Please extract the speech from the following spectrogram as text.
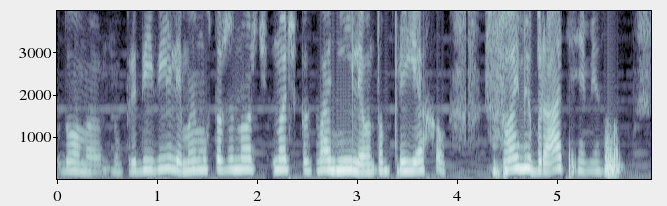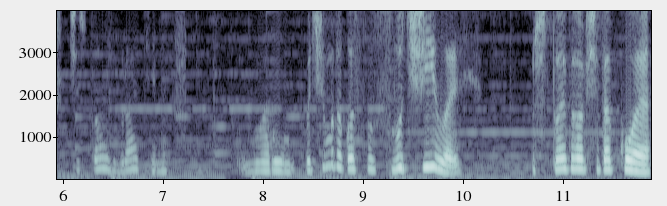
дома ну, предъявили, мы ему в ту же ночь, ночь позвонили, он там приехал со своими братьями. Что с братьями? Говорим, почему такое случилось? Что это вообще такое?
